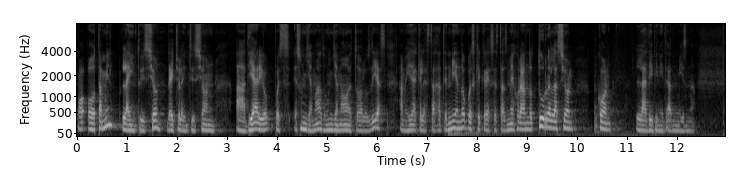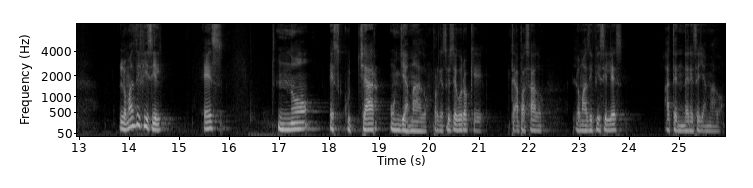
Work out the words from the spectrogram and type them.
O, o también la intuición. De hecho, la intuición a diario, pues es un llamado, un llamado de todos los días. A medida que la estás atendiendo, pues ¿qué crees? Estás mejorando tu relación con la divinidad misma. Lo más difícil es no escuchar un llamado, porque estoy seguro que te ha pasado. Lo más difícil es atender ese llamado,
